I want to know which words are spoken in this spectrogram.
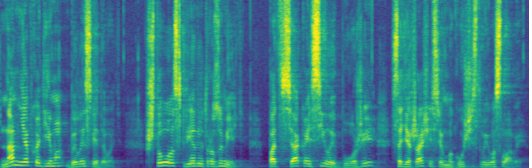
нам необходимо было исследовать, что следует разуметь под всякой силой Божьей, содержащейся в могуществе Его славы –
